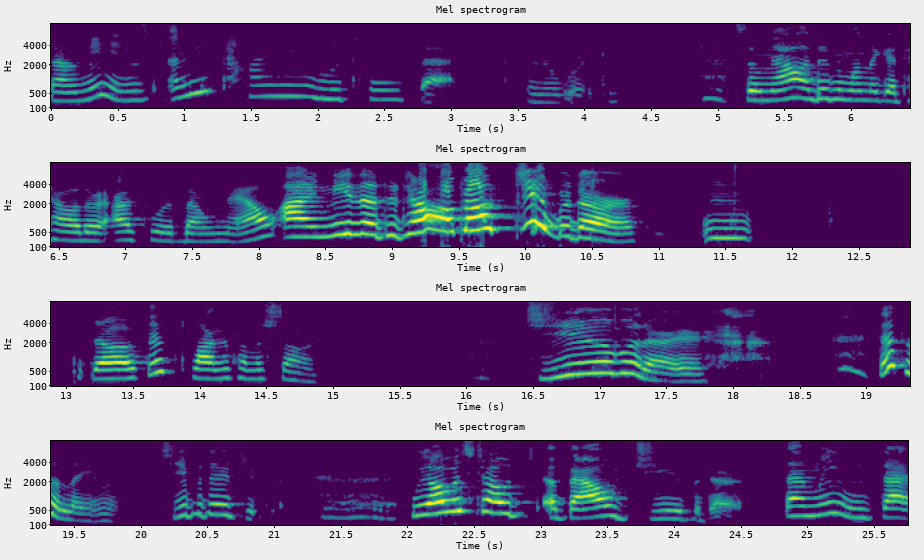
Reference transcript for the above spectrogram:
That means any tiny little bat in a word can. So now I didn't want to get tell other asteroid about now. I needed to tell about Jupiter. Mm, the fifth planet from the sun. Jupiter. That's a lame. Jupiter, Jupiter. We always tell about Jupiter. That means that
